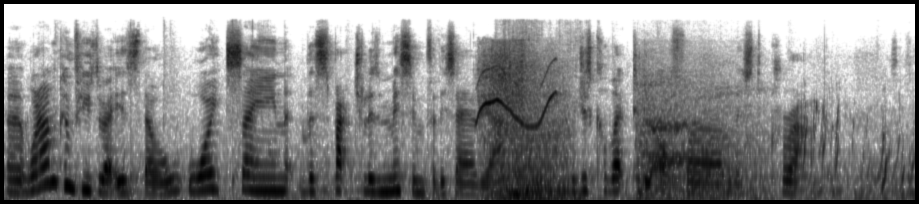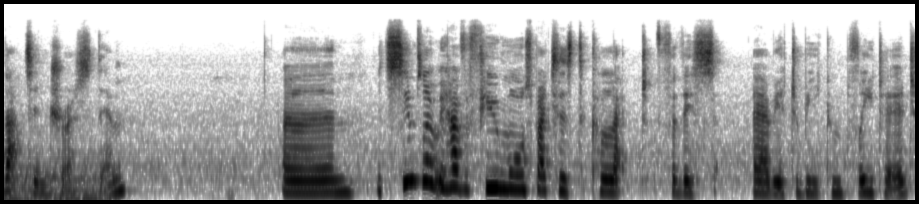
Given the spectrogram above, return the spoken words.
Uh, what I'm confused about is though, why it's saying the spatula is missing for this area. We just collected it off uh, Mr. Crab. So that's interesting. Um, it seems like we have a few more spatulas to collect for this area to be completed.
